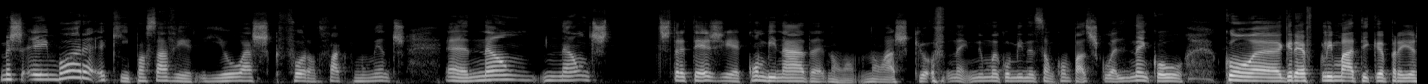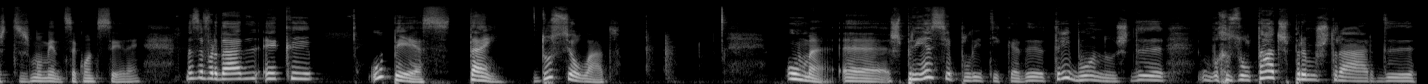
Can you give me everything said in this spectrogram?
Mas eh, embora aqui possa haver, e eu acho que foram de facto momentos eh, não, não des- de estratégia combinada, não, não acho que houve nem nenhuma combinação com Passos Coelho, nem com, com a greve climática para estes momentos acontecerem. Mas a verdade é que o PS tem do seu lado uma uh, experiência política de tribunos, de resultados para mostrar, de,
